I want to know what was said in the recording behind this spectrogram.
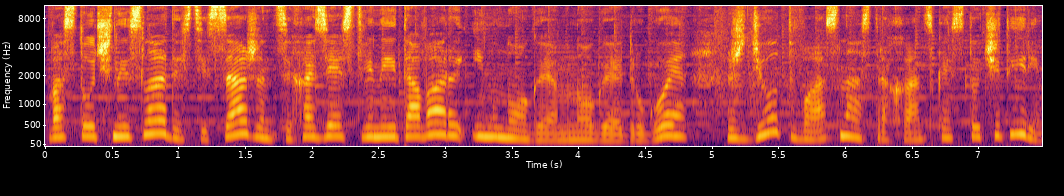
восточные сладости, саженцы, хозяйственные товары и многое-многое другое ждет вас на Астраханской 104.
